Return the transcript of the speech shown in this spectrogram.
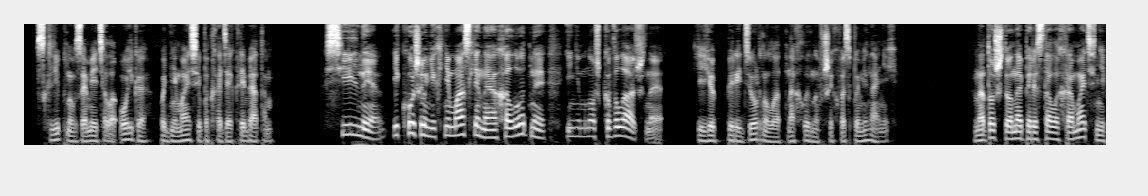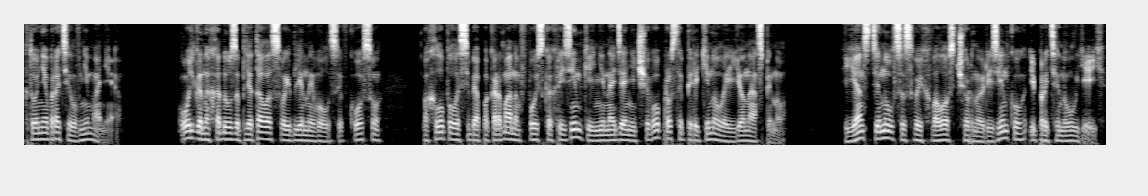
— всхлипнув, заметила Ольга, поднимаясь и подходя к ребятам. «Сильные, и кожа у них не масляная, а холодная и немножко влажная». Ее передернуло от нахлынувших воспоминаний. На то, что она перестала хромать, никто не обратил внимания. Ольга на ходу заплетала свои длинные волосы в косу, похлопала себя по карманам в поисках резинки и, не найдя ничего, просто перекинула ее на спину. Ян стянул со своих волос черную резинку и протянул ей.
